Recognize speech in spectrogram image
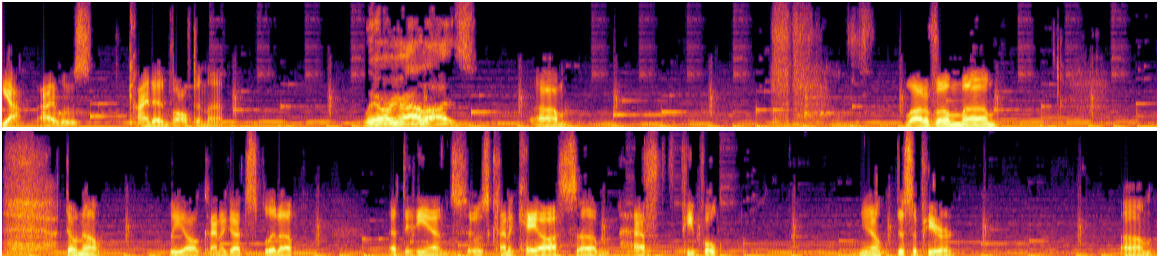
yeah, I was kind of involved in that. Where are your allies? Um, a lot of them um, don't know. We all kind of got split up at the end. It was kind of chaos. Um, half people, you know, disappeared. Um,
